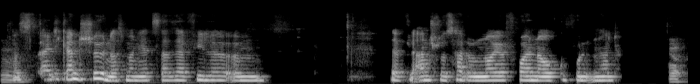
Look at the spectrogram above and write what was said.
Mhm. Das ist eigentlich ganz schön, dass man jetzt da sehr viele, ähm, sehr viel Anschluss hat und neue Freunde auch gefunden hat. Ja,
